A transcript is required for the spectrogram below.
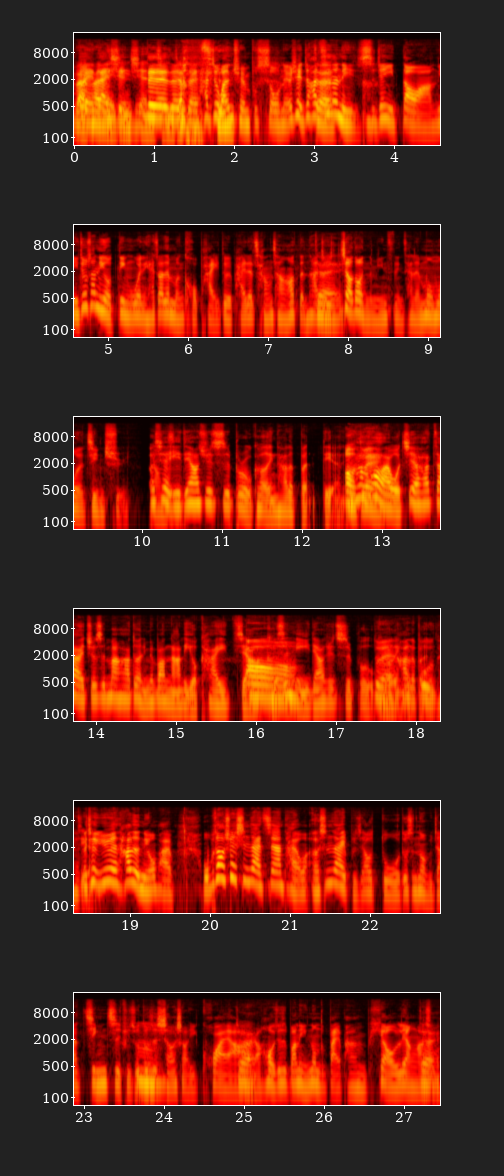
百块美金现金，对对对对，他就完全不收那，而且就他真的你时间一到啊，你就算你有定位，你还是要在门口排队排的长长，然后等他就是叫到你的名字，你才能默默的进去。而且一定要去吃布鲁克林他的本店，哦，对。后来我记得他在就是曼哈顿里面不知道哪里有开一家，哦、可是你一定要去吃布鲁克林他的布鲁克林。而且因为他的牛排，我不知道，现现在现在台湾呃现在比较多都是那种比较精致，比如说都是小小一块啊，嗯、然后就是帮你弄的摆盘很漂亮啊什么。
